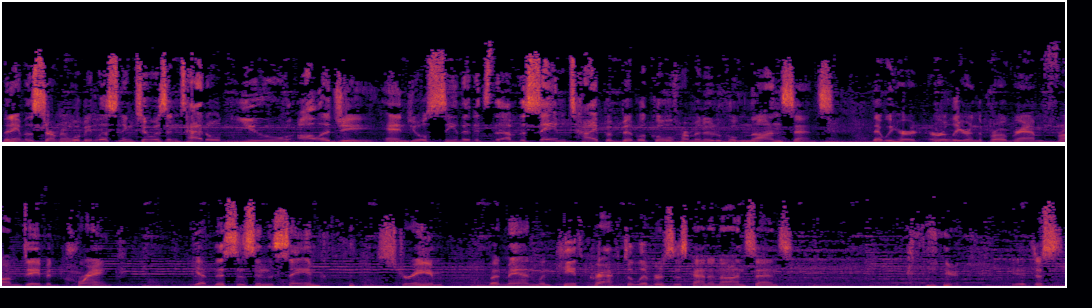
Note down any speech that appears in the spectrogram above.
The name of the sermon we'll be listening to is entitled YOUology, and you'll see that it's of the same type of biblical hermeneutical nonsense that we heard earlier in the program from David Crank. Yet this is in the same stream, but man, when Keith Craft delivers this kind of nonsense, it just,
